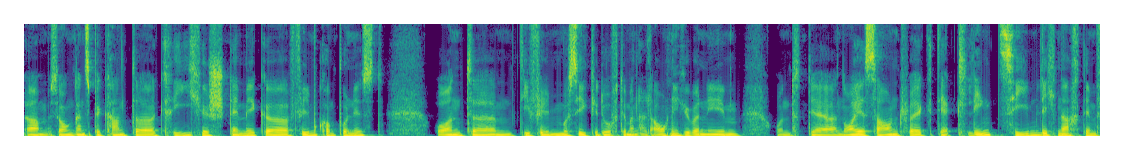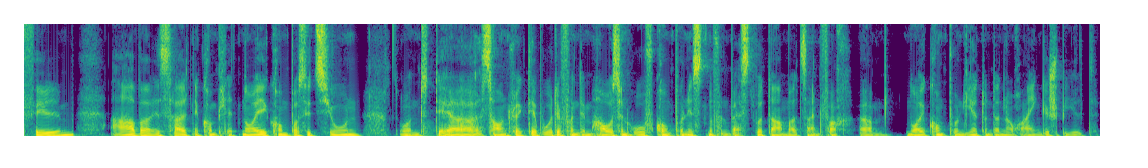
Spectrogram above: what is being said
ähm, ist auch ein ganz bekannter griechischstämmiger Filmkomponist. Und ähm, die Filmmusik, die durfte man halt auch nicht übernehmen. Und der neue Soundtrack, der klingt ziemlich nach dem Film, aber ist halt eine komplett neue Komposition. Und der Soundtrack, der wurde von dem Haus- und Hofkomponisten von Westwood damals einfach ähm, neu komponiert und dann auch eingespielt.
